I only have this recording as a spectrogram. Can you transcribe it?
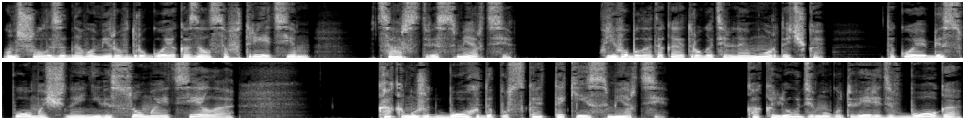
Он шел из одного мира в другой, оказался в третьем, в царстве смерти. У него была такая трогательная мордочка, такое беспомощное, невесомое тело. Как может Бог допускать такие смерти? Как люди могут верить в Бога,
